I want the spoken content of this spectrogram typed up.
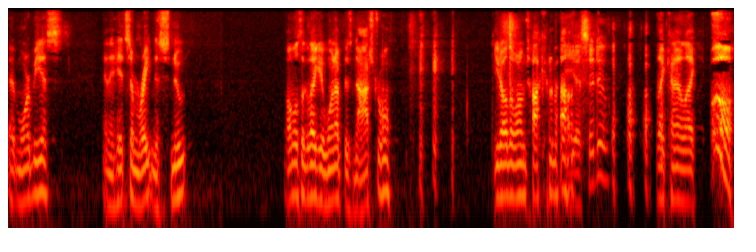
at Morbius and it hits him right in the snoot. Almost looked like it went up his nostril. you know the one I'm talking about? Yes, I do. Like kind of like, oh,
